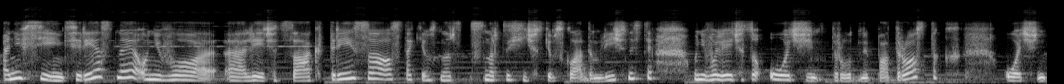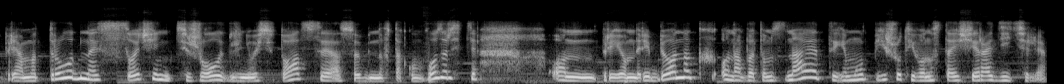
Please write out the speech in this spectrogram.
Они все интересные. У него э, лечится актриса с таким с нарциссическим складом личности. У него лечится очень трудный подросток, очень прямо трудный, с очень тяжелой для него ситуацией, особенно в таком возрасте. Он приемный ребенок, он об этом знает, и ему пишут его настоящие родители.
